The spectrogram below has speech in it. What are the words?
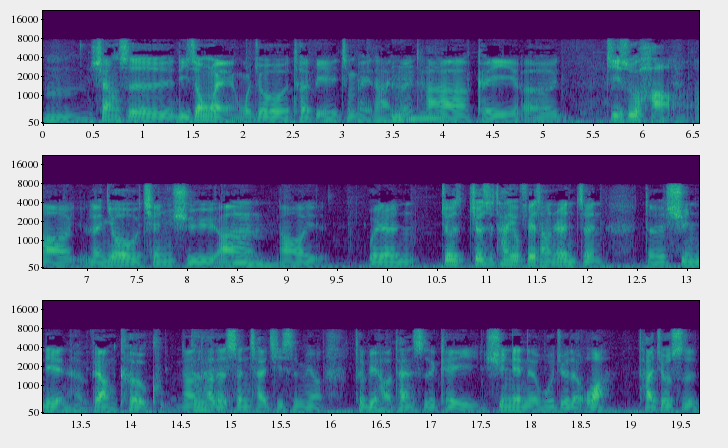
嗯，像是李宗伟，我就特别敬佩他，因为他可以呃技术好啊，人又谦虚啊，嗯、然后为人就就是他又非常认真的训练，很非常刻苦，然后他的身材其实没有特别好，但是可以训练的，我觉得哇，他就是。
